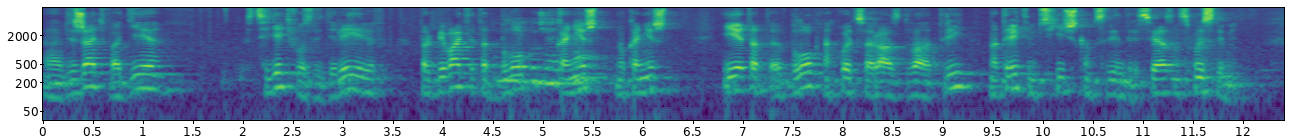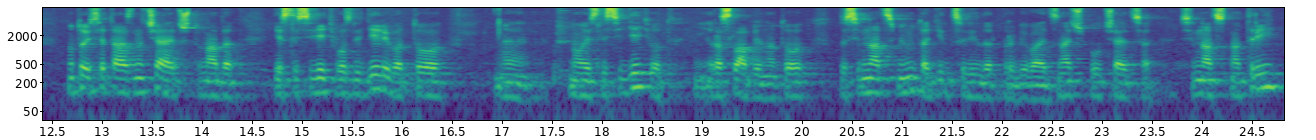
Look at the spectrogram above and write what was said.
э, лежать в воде, сидеть возле деревьев, пробивать этот блок. Участь, конечно, ну конечно. И этот э, блок находится раз, два, три на третьем психическом цилиндре, связан с мыслями. Ну, то есть это означает, что надо, если сидеть возле дерева, то, э, ну, если сидеть вот расслабленно, то за 17 минут один цилиндр пробивает. Значит, получается 17 на 3,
